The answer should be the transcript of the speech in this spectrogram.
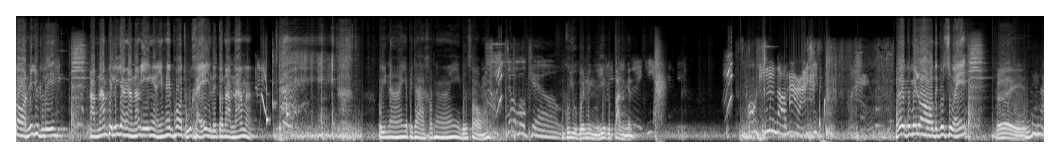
สอนไม่หยุดเลย อาบน้ำเป็นหรือยังอาบน้ำเองอะยังให้พ่อถูไข่อยู่เลยตอนอาบน้ำอะเอ้ยนายอย่าไปด่าเขานายเบอร์สอง Double kill. กูอยู่เบอร์หนึ่งไอ้เหี้ยกูปั่นกันเลยที่โอ้คิดมึงดอกหน้าเหรอฮะเฮ้ยกูไม่รอหรอกแต่กูสวย เฮ้ยนั่นน่ะ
